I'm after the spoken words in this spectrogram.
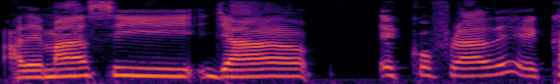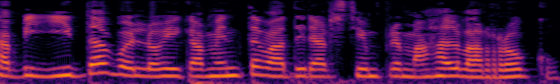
Además, si ya es cofrade, es capillita, pues lógicamente va a tirar siempre más al barroco.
